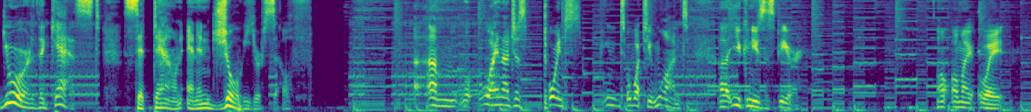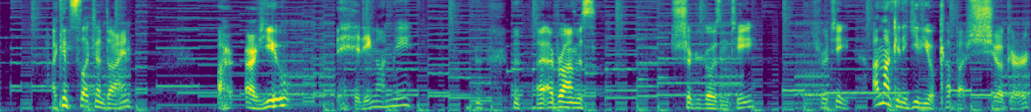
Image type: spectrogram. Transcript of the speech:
You're the guest. Sit down and enjoy yourself. Um, why not just point to what you want? Uh, you can use a spear. Oh, oh my, wait. I can select Undyne? Are, are you hitting on me? I, I promise. Sugar goes in tea? For tea. I'm not gonna give you a cup of sugar.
